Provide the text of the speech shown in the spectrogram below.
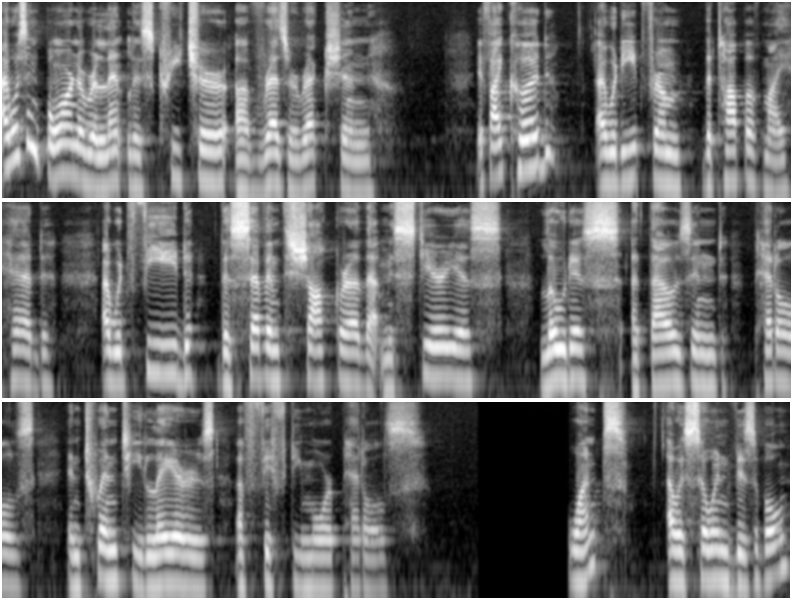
I wasn't born a relentless creature of resurrection. If I could, I would eat from the top of my head. I would feed the seventh chakra, that mysterious lotus, a thousand petals and 20 layers of 50 more petals. Once, I was so invisible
